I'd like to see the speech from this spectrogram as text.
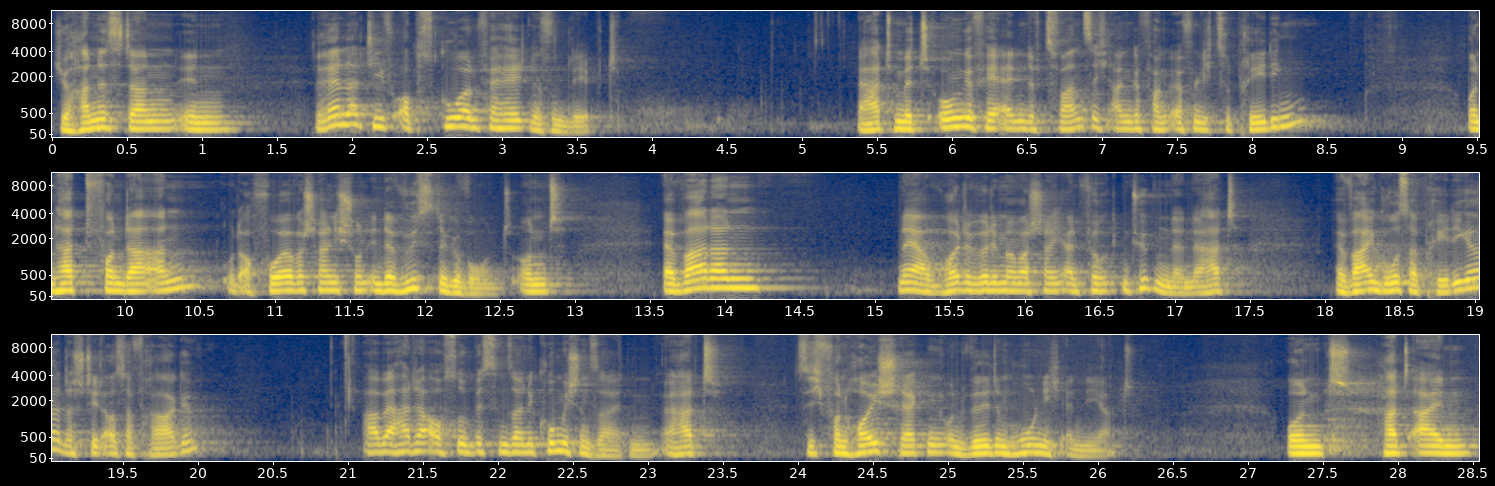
Johannes dann in relativ obskuren Verhältnissen lebt. Er hat mit ungefähr Ende 20 angefangen, öffentlich zu predigen und hat von da an und auch vorher wahrscheinlich schon in der Wüste gewohnt. Und er war dann, naja, heute würde man wahrscheinlich einen verrückten Typen nennen. Er, hat, er war ein großer Prediger, das steht außer Frage, aber er hatte auch so ein bisschen seine komischen Seiten. Er hat sich von Heuschrecken und wildem Honig ernährt und hat ein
